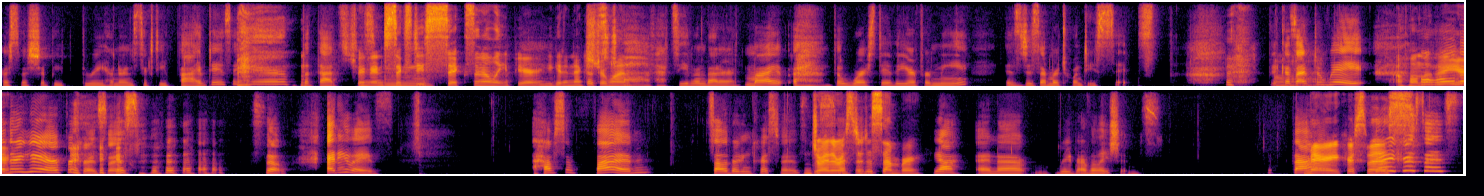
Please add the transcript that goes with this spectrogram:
Christmas should be 365 days a year, but that's just me. 366 in a leap year. You get an extra one. Oh, that's even better. My the worst day of the year for me is December 26th. because I have to wait A whole a whole year. other year for Christmas. so, anyways, have some fun celebrating Christmas. Enjoy the rest of. December. Yeah, and uh, read Revelations. Bye. Merry Christmas. Merry Christmas.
